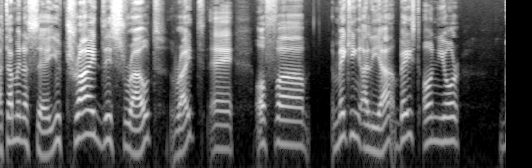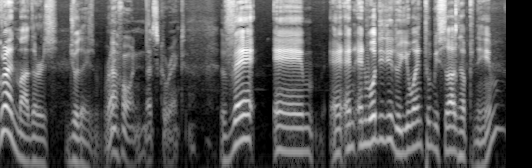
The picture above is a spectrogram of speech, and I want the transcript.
אתה מנסה, you tried this route, right, uh, of uh, making עלייה based on your grandmother's Judaism, right? נכון, that's correct. ו... Um, and, and what did you do? You went to משרד הפנים?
